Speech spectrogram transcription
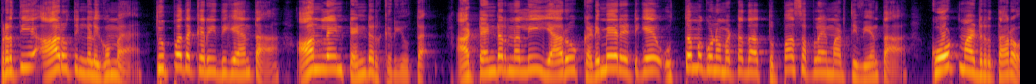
ಪ್ರತಿ ಆರು ತಿಂಗಳಿಗೊಮ್ಮೆ ತುಪ್ಪದ ಖರೀದಿಗೆ ಅಂತ ಆನ್ಲೈನ್ ಟೆಂಡರ್ ಕರೆಯುತ್ತೆ. ಆ ಟೆಂಡರ್ನಲ್ಲಿ ಯಾರು ಕಡಿಮೆ ರೇಟ್ಗೆ ಉತ್ತಮ ಗುಣಮಟ್ಟದ ತುಪ್ಪ ಸಪ್ಲೈ ಮಾಡ್ತೀವಿ ಅಂತ ಕೋಟ್ ಮಾಡಿರ್ತಾರೋ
